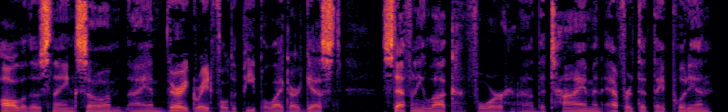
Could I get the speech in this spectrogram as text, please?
all of those things. So I'm, I am very grateful to people like our guest Stephanie Luck for uh, the time and effort that they put in,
